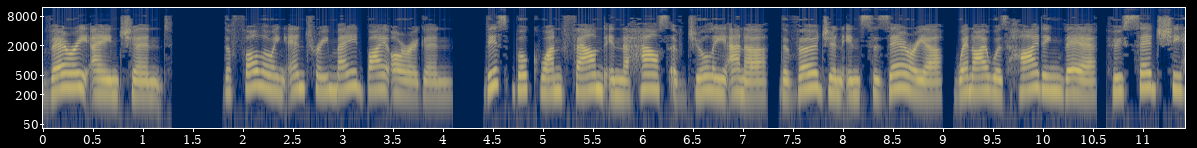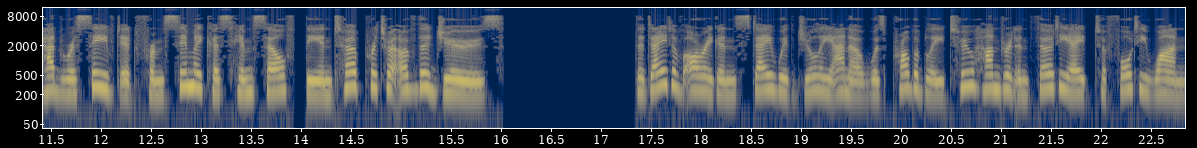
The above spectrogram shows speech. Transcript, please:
very ancient the following entry made by Origen. This book one found in the house of Juliana, the Virgin in Caesarea, when I was hiding there, who said she had received it from Symmachus himself, the interpreter of the Jews. The date of Origen's stay with Juliana was probably 238 to 41,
